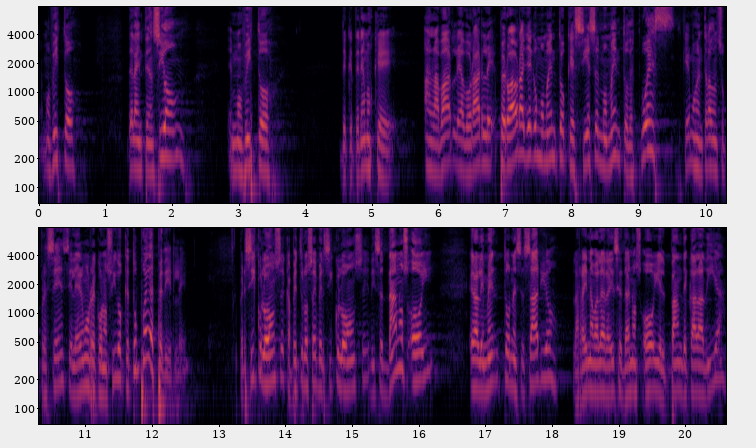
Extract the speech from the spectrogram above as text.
Hemos visto de la intención, hemos visto de que tenemos que alabarle, adorarle, pero ahora llega un momento que si es el momento, después que hemos entrado en su presencia y le hemos reconocido que tú puedes pedirle, Versículo 11, capítulo 6, versículo 11, dice, danos hoy el alimento necesario. La reina Valera dice, danos hoy el pan de cada día.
